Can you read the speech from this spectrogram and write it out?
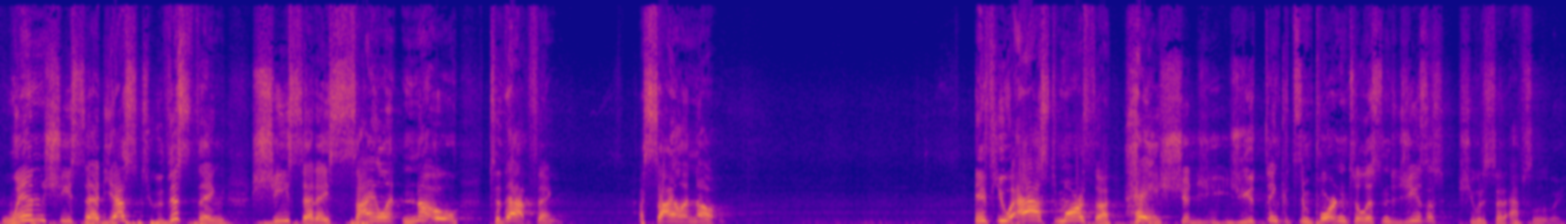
When she said yes to this thing, she said a silent no to that thing. A silent no. If you asked Martha, hey, should you, you think it's important to listen to Jesus? She would have said, absolutely.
